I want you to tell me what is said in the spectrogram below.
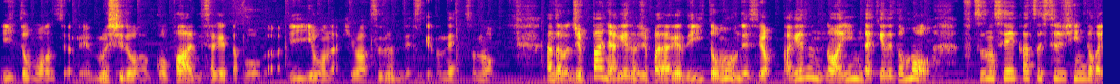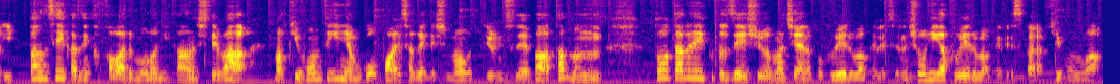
いいと思うんですよね。むしろ5%に下げた方がいいような気はするんですけどね。その、なんだろう、10%に上げるのは10%で上げるでいいと思うんですよ。上げるのはいいんだけれども、普通の生活必需品とか一般生活に関わるものに関しては、まあ基本的には5%に下げてしまうっていうようにすれば、多分、トータルでいくと税収は間違いなく増えるわけですよね。消費が増えるわけですから、基本は。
